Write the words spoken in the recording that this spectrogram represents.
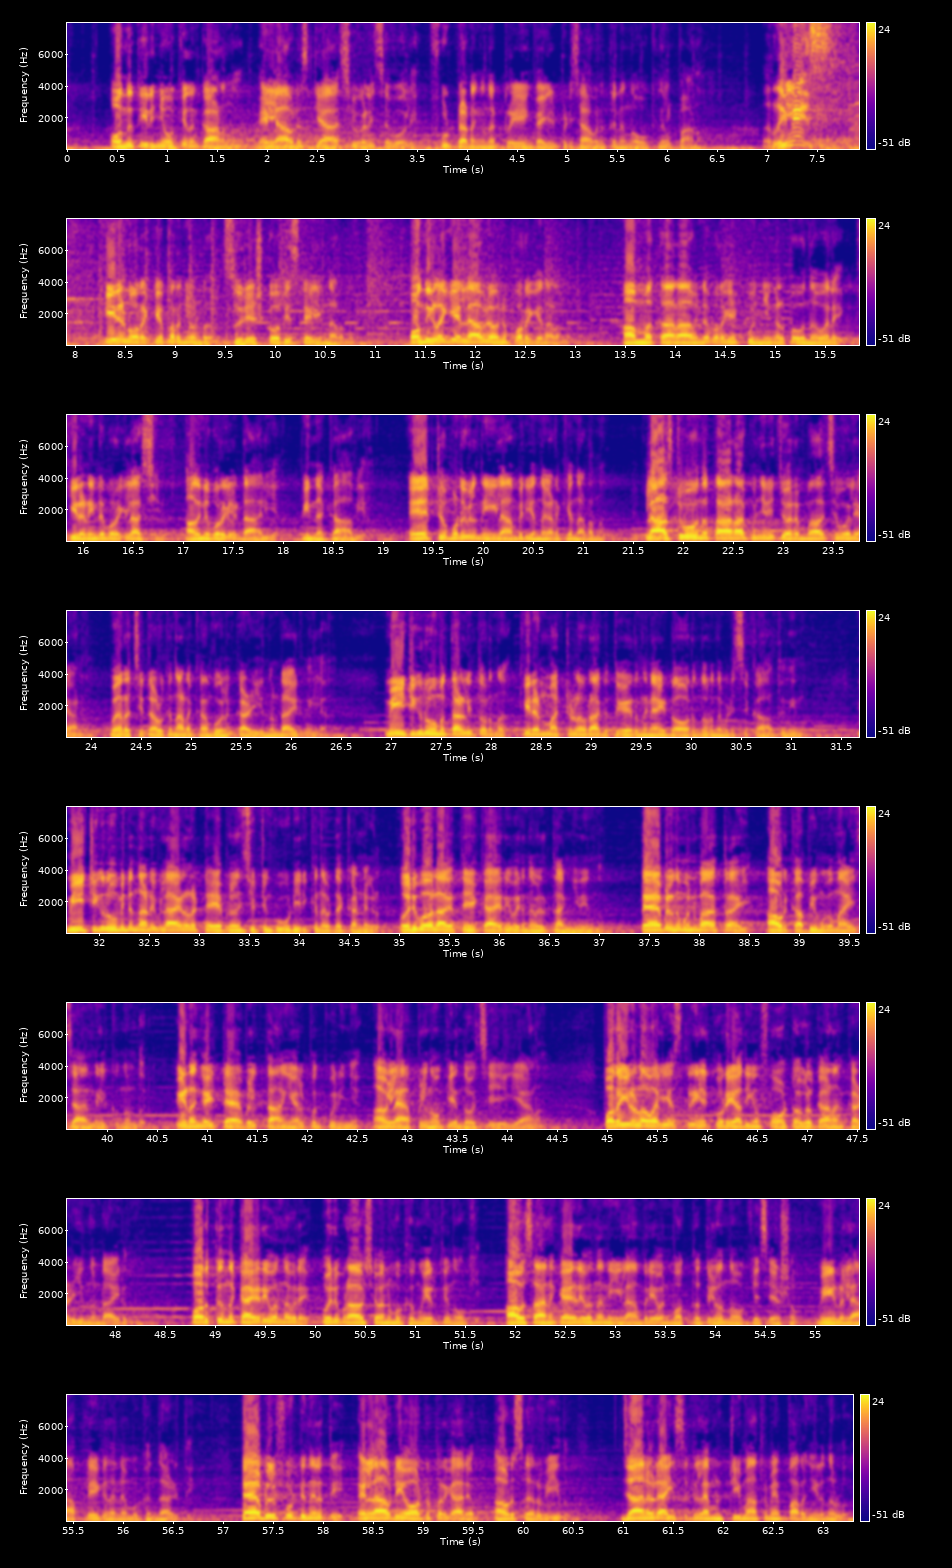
ഒന്ന് തിരിഞ്ഞു നോക്കിയതും കാണുന്നു എല്ലാവരും സ്റ്റാച്യു കളിച്ച പോലെ ഫുഡ് അടങ്ങുന്ന ട്രെയിൻ കയ്യിൽ പിടിച്ച് അവനെ തന്നെ നോക്കി നിൽപ്പാണ്. റിലീസ് കിരൺ ഉറക്കെ പറഞ്ഞുകൊണ്ട് സുരേഷ് ഗോപി സ്റ്റൈലിൽ നടന്നു. ഒന്നിളകി എല്ലാവരും അവന് പുറകെ നടന്നു. അമ്മ താറാവിന്റെ പുറകെ കുഞ്ഞുങ്ങൾ പോകുന്ന പോലെ കിരണിന്റെ പുറകിൽ അശ്വിൻ അതിനു പുറകിൽ ഡാലിയ പിന്നെ കാവ്യ. ഏറ്റവും ഒടുവിൽ നീലാംബരി എന്ന കണക്കെ നടന്നു. ലാസ്റ്റ് പോകുന്ന താറാ കുഞ്ഞിന് ജ്വരം ബാധിച്ച പോലെയാണ്. വിറച്ചിട്ട് അവൾക്ക് നടക്കാൻ പോലും കഴിയുന്നുണ്ടായിരുന്നില്ല. മീറ്റിംഗ് റൂം തള്ളി തുറന്ന് കിരൺ മറ്റുള്ളവർ അകത്ത് കയറുന്നതിനായി ഡോർ തുറന്ന് പിടിച്ച് കാത്തു നിന്നു. മീറ്റിംഗ് റൂമിന്റെ നടുവിലായുള്ള ടേബിളിന് ചുറ്റും കൂടിയിരിക്കുന്നവരുടെ കണ്ണുകൾ ഒരുപോലെ അകത്തേക്ക് കയറി വരുന്നവരിൽ തങ്ങി നിന്നു. ടേബിളിന് മുൻഭാഗത്തായി അവർക്ക് അഭിമുഖമായി ജാൻ നിൽക്കുന്നുണ്ട്. ഇടം കൈ ടേബിൾ താങ്ങി അല്പം കുനിഞ്ഞ് അവൻ ലാപ്പിൽ നോക്കി എന്തോ ചെയ്യുകയാണ്. പുറയിലുള്ള വലിയ സ്ക്രീനിൽ കുറേയധികം ഫോട്ടോകൾ കാണാൻ കഴിയുന്നുണ്ടായിരുന്നു. പുറത്തുനിന്ന് കയറി വന്നവരെ ഒരു പ്രാവശ്യം അവൻ മുഖമുയർത്തി നോക്കി. അവസാനം കയറി വന്ന നീലാംബരി അവൻ മൊത്തത്തിലൊന്ന് നോക്കിയ ശേഷം വീണ്ടും ലാപ്പിലേക്ക് തന്നെ മുഖം താഴ്ത്തി. ടേബിൾ ഫുഡ് നിരത്തി എല്ലാവരുടെയും ഓർഡർ പ്രകാരം അവർ സെർവ് ചെയ്തു. ജാൻ ഒരു ഐസ്ഡ് ലെമൺ ടീ മാത്രമേ പറഞ്ഞിരുന്നുള്ളൂ.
